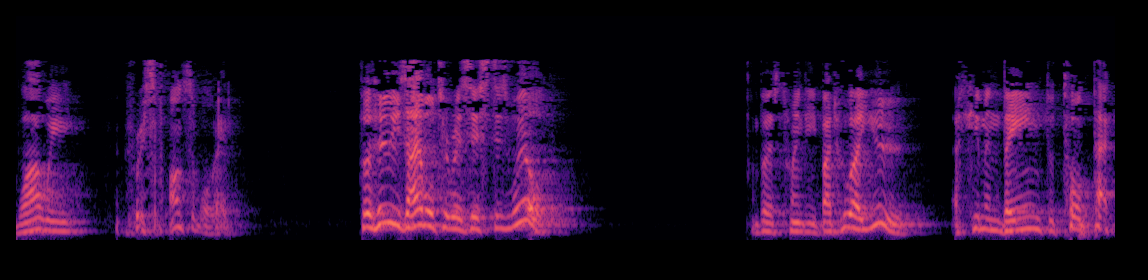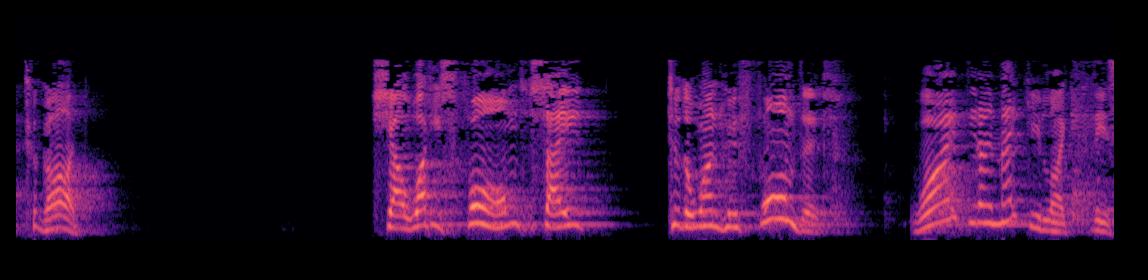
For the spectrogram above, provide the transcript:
Why are we responsible then? For who is able to resist his will? Verse 20, but who are you, a human being, to talk back to God? Shall what is formed say to the one who formed it, Why did I make you like this?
